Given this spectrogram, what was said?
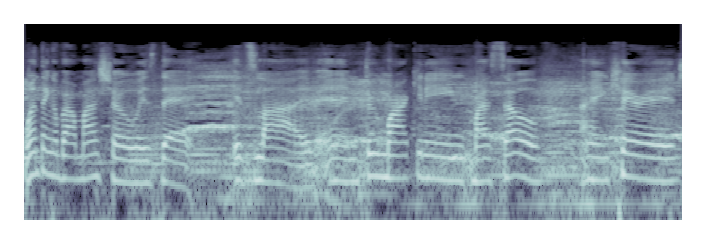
one thing about my show is that it's live and through marketing myself, I encourage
